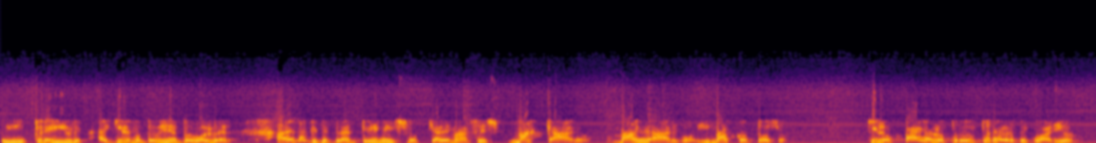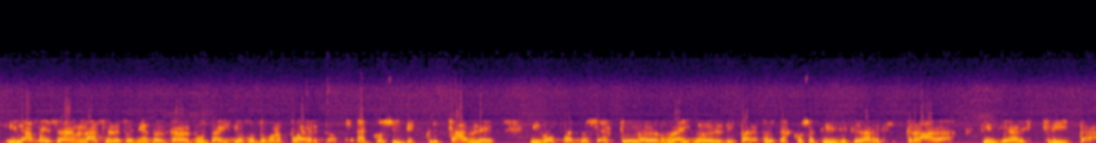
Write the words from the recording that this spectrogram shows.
increíble. Hay que ir a Montevideo y puede volver. Además que te planteen eso, que además es más caro, más largo y más costoso, que lo pagan los productores agropecuarios y la mesa de enlace defendiendo el canal Punta Indio junto con los puertos. Es una cosa inexplicable. Digo, cuando se escribe el reino del disparate, pero estas cosas tienen que quedar registradas, tienen que quedar escritas.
